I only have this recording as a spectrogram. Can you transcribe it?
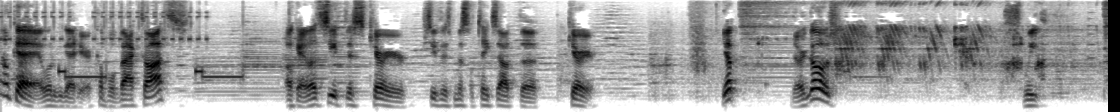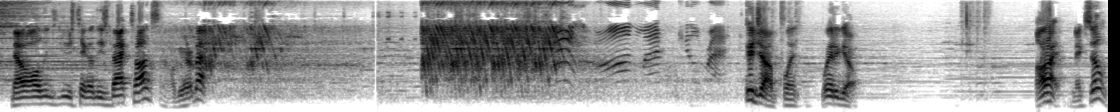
Okay, what do we got here? A couple of Vaktoths. Okay, let's see if this carrier, see if this missile takes out the carrier. Yep, there it goes. Sweet. Now all we need to do is take out these Vaktoths, and I'll be right back. Good job, Flint. Way to go. All right, next zone.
